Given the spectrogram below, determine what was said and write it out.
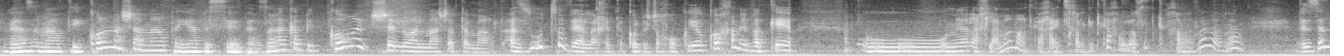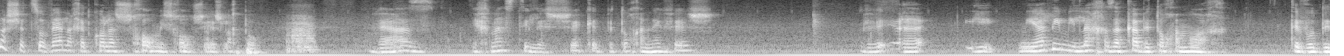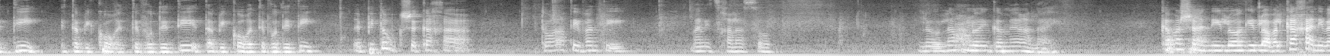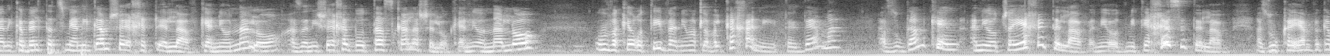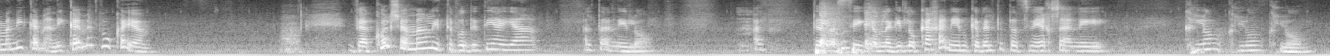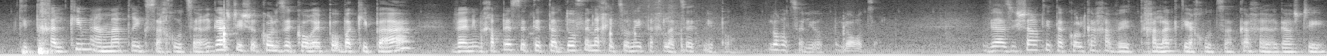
ואז אמרתי, כל מה שאמרת היה בסדר, זה רק הביקורת שלו על מה שאת אמרת. אז הוא צובע לך את הכל בשחור, כי כוח המבקר, הוא אומר לך, למה אמרת ככה? היית צריכה להגיד ככה ולא לעשות ככה, וזה, וזה. וזה מה שצובע לך את כל השחור משחור שיש לך פה. ואז נכנסתי לשקט בתוך הנפש, ונהיה לי מילה חזקה בתוך המוח. תבודדי את הביקורת, תבודדי את הביקורת, תבודדי. ופתאום כשככה התעוררתי, הבנתי מה אני צריכה לעשות. לעולם לא ייגמר עליי. כמה שאני לא אגיד לו, אבל ככה אני ואני אקבל את עצמי, אני גם שייכת אליו. כי אני עונה לו, אז אני שייכת באותה סקאלה שלו. כי אני עונה לו, הוא מבקר אותי, ואני אומרת לו, אבל ככה אני, אתה יודע מה? אז הוא גם כן, אני עוד שייכת אליו, אני עוד מתייחסת אליו. אז הוא קיים וגם אני קיימת, אני קיימת והוא קיים. והקול שאמר לי, תבודדי היה, אל תעני לו. אל תנסי גם להגיד לו, ככה אני מקבלת את עצמי איך שאני... כלום, כלום, כלום. תתחלקי מהמטריקס החוצה. הרגשתי שכל זה קורה פה בכיפה, ואני מחפשת את הדופן החיצונית איך לצאת מפה. לא רוצה להיות פה, לא רוצה. ואז השארתי את הכל ככה והתחלקתי החוצה, ככה הרגשתי.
